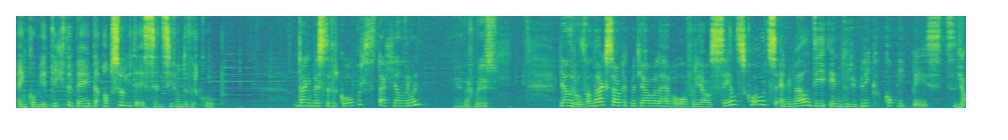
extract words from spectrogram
en kom je dichterbij de absolute essentie van de verkoop. Dag beste verkopers, dag Jan Roel. Hey, dag Mees. Jan Roel, vandaag zou ik het met jou willen hebben over jouw sales quotes en wel die in de rubriek copy-paste. Ja,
